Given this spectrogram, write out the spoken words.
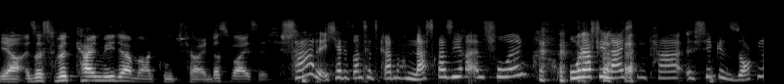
ja, also es wird kein Mediamarkt-Gutschein, das weiß ich. Schade, ich hätte sonst jetzt gerade noch einen Nassrasierer empfohlen oder vielleicht ein paar äh, schicke Socken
